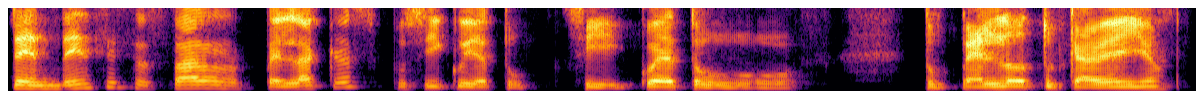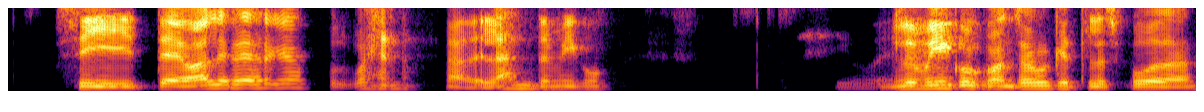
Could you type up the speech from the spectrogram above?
tendencias a estar pelacas, pues sí, cuida tu sí, cuida tu tu pelo, tu cabello. Si te vale verga, pues bueno, adelante, amigo. Sí, Lo único consejo que te les puedo dar.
